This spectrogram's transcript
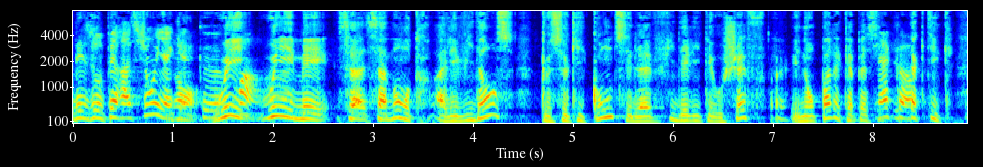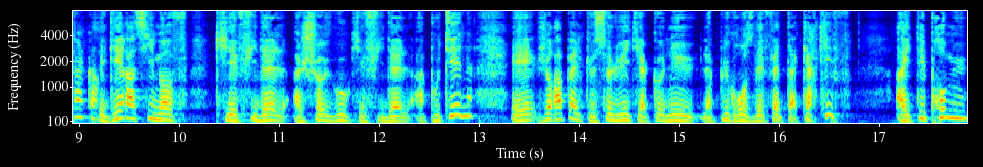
des opérations il y a quelques oui, mois. Oui, mais ça, montre à l'évidence que ce qui compte, c'est la fidélité au chef et non pas la capacité tactique. C'est Gerasimov qui est fidèle à Shoigu, qui est fidèle à Poutine. Et je rappelle que celui qui a connu la plus grosse défaite à Kharkiv a été promu.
